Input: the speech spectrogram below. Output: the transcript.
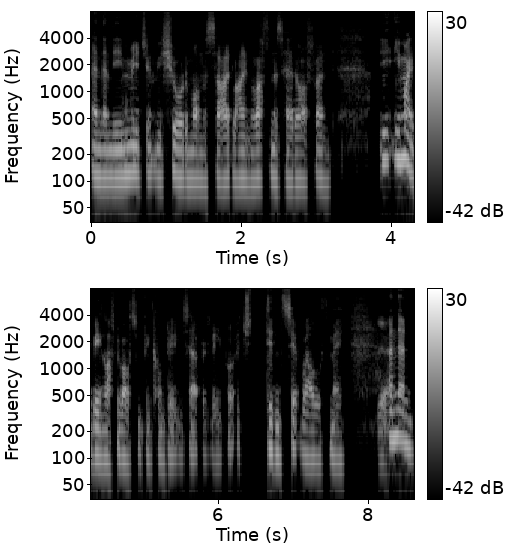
and then they immediately showed him on the sideline laughing his head off, and he, he might have been laughing about something completely separately, but it just didn't sit well with me. Yeah. And then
